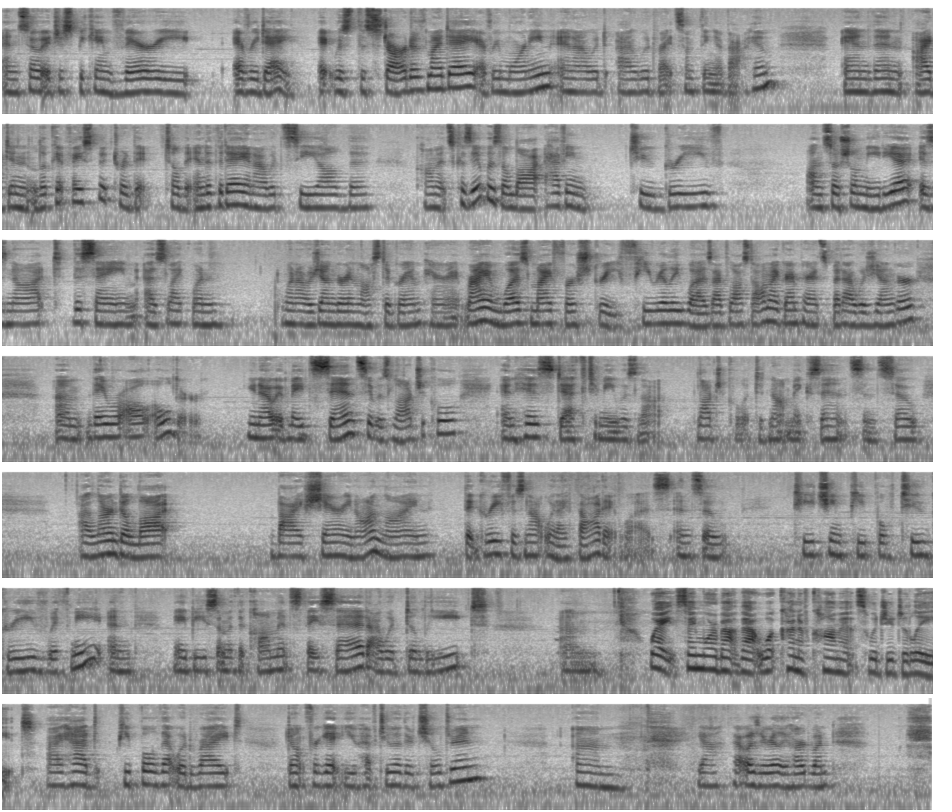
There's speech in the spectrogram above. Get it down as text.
And so it just became very every day. It was the start of my day every morning, and I would I would write something about him and then I didn't look at Facebook toward the till the end of the day, and I would see all the comments because it was a lot. Having to grieve on social media is not the same as like when when I was younger and lost a grandparent. Ryan was my first grief. He really was. I've lost all my grandparents, but I was younger. Um, they were all older. You know, it made sense. It was logical, and his death to me was not logical. It did not make sense, and so I learned a lot by sharing online that grief is not what I thought it was. And so teaching people to grieve with me and maybe some of the comments they said I would delete. Um, Wait, say more about that. What kind of comments would you delete? I had people that would write, Don't forget you have two other children. Um, yeah, that was a really hard one.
